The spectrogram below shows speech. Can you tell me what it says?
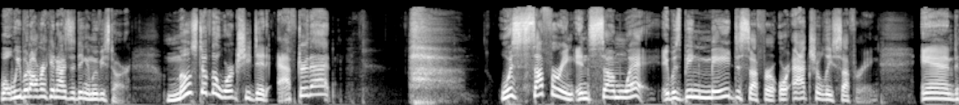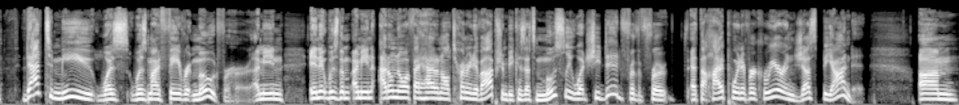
what we would all recognize as being a movie star. Most of the work she did after that was suffering in some way. It was being made to suffer or actually suffering. And that to me was was my favorite mode for her. I mean, and it was the I mean, I don't know if I had an alternative option because that's mostly what she did for the for at the high point of her career and just beyond it. Um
